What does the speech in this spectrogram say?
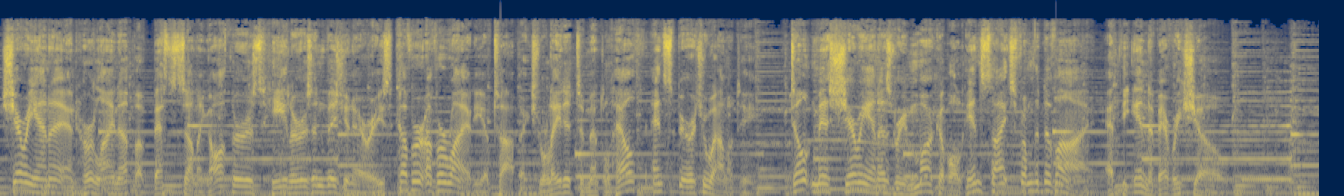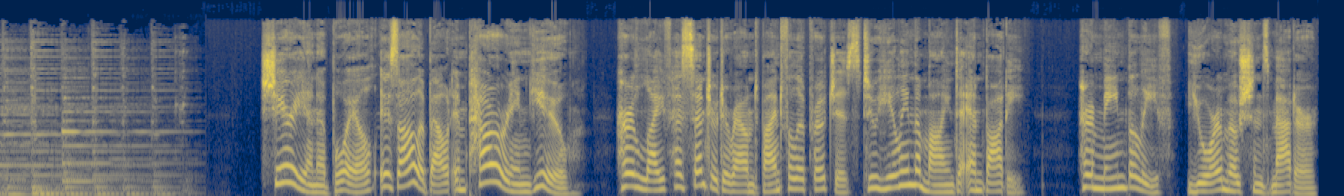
Sherianna and her lineup of best selling authors, healers, and visionaries cover a variety of topics related to mental health and spirituality. Don't miss Sherianna's remarkable insights from the divine at the end of every show. Sherianna Boyle is all about empowering you. Her life has centered around mindful approaches to healing the mind and body. Her main belief, your emotions matter,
